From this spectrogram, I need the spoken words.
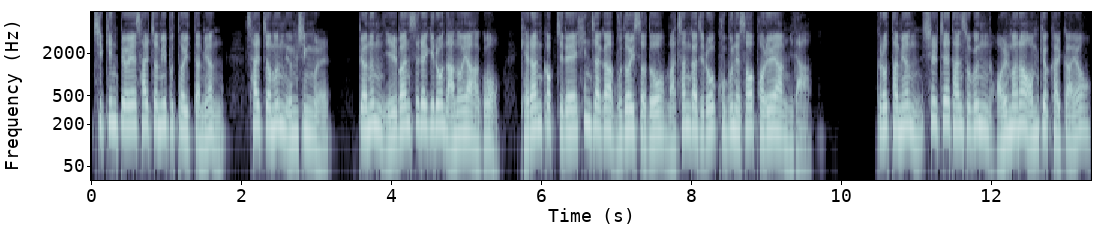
치킨 뼈에 살점이 붙어 있다면 살점은 음식물, 뼈는 일반 쓰레기로 나눠야 하고 계란 껍질에 흰자가 묻어 있어도 마찬가지로 구분해서 버려야 합니다. 그렇다면 실제 단속은 얼마나 엄격할까요?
